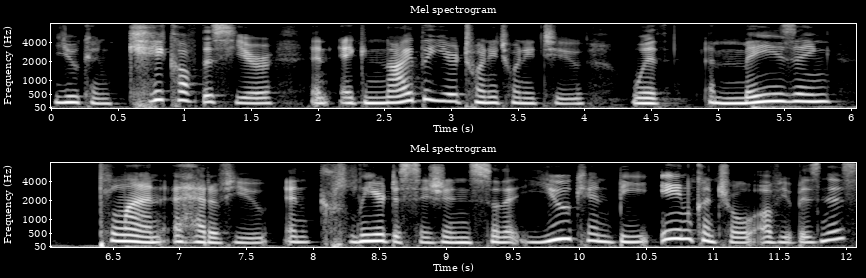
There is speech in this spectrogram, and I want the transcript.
you can kick off this year and ignite the year 2022 with amazing plan ahead of you and clear decisions so that you can be in control of your business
